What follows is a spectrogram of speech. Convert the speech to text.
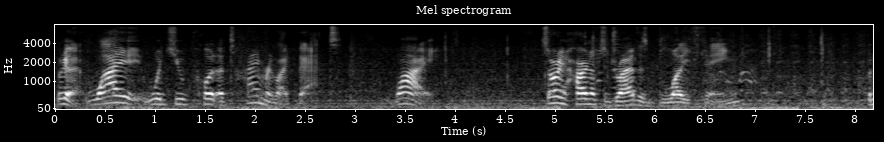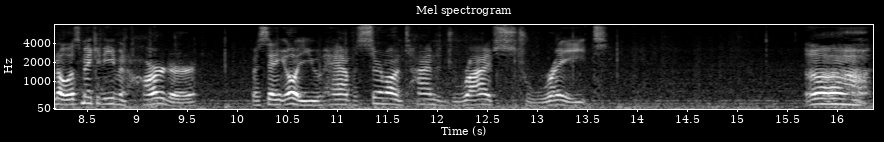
Look at that. Why would you put a timer like that? Why? It's already hard enough to drive this bloody thing. But no, let's make it even harder by saying, oh, you have a certain amount of time to drive straight. Ugh.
